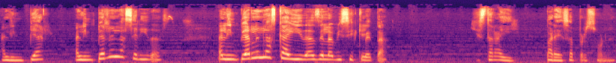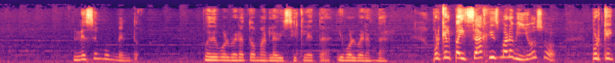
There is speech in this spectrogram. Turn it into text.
a limpiar, a limpiarle las heridas, a limpiarle las caídas de la bicicleta estar ahí para esa persona. En ese momento puede volver a tomar la bicicleta y volver a andar. Porque el paisaje es maravilloso. Porque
